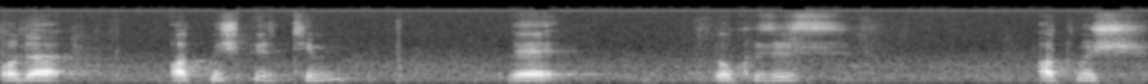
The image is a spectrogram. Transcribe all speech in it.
O da 61 tim ve 960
